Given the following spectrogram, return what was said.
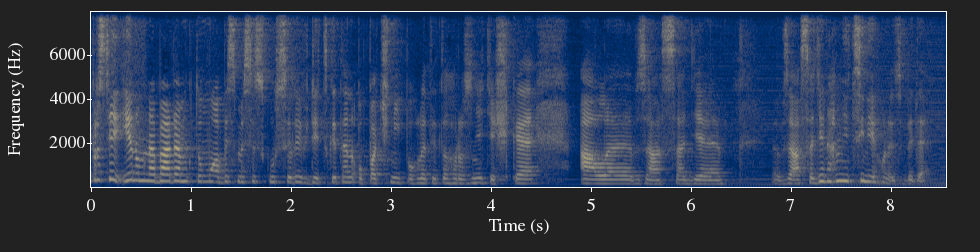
prostě jenom nabádám k tomu, aby jsme si zkusili vždycky ten opačný pohled, je to hrozně těžké, ale v zásadě, v zásadě nám nic jiného nezbyde.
